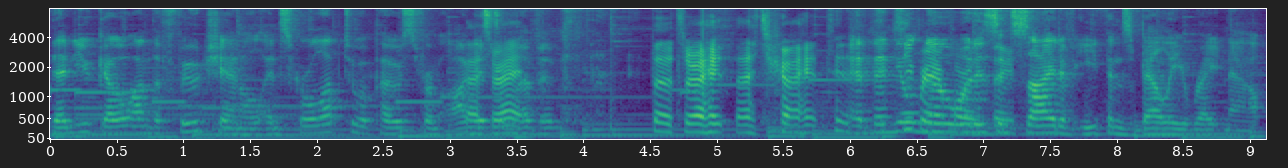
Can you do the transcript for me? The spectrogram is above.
Then you go on the food channel and scroll up to a post from August right. 11th, That's right. That's right. and then you'll know what is inside of Ethan's belly right now.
